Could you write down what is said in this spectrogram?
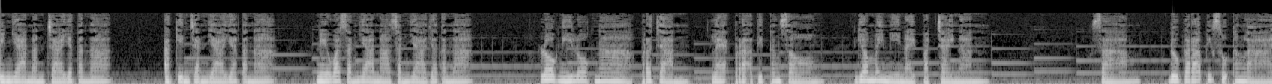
วิญญาณัญจายตนะอากินจัญญายตนะ เนวสัญญานาสัญญายตนะ โลกนี้โลกหน้า พระจันทร์ และพระอาทิตย์ทั้งสอง ย่อมไม่มีในปัจจัยนั้น 3. ดูกระภิกษุทั้งหลาย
